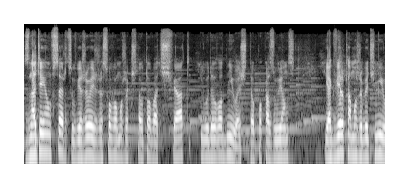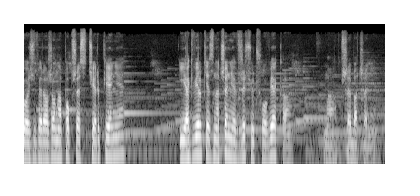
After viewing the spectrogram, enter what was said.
Z nadzieją w sercu wierzyłeś, że słowo może kształtować świat i udowodniłeś to, pokazując, jak wielka może być miłość wyrażona poprzez cierpienie i jak wielkie znaczenie w życiu człowieka ma przebaczenie.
